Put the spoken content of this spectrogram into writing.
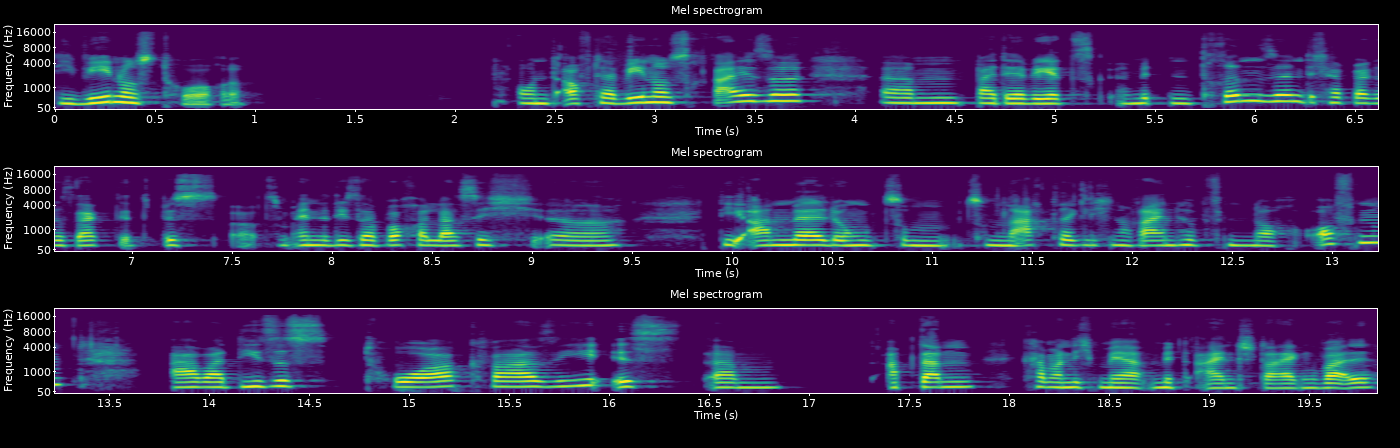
die Venustore. Und auf der Venus-Reise, ähm, bei der wir jetzt mittendrin sind, ich habe ja gesagt, jetzt bis äh, zum Ende dieser Woche lasse ich äh, die Anmeldung zum, zum nachträglichen Reinhüpfen noch offen. Aber dieses Tor quasi ist, ähm, ab dann kann man nicht mehr mit einsteigen, weil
